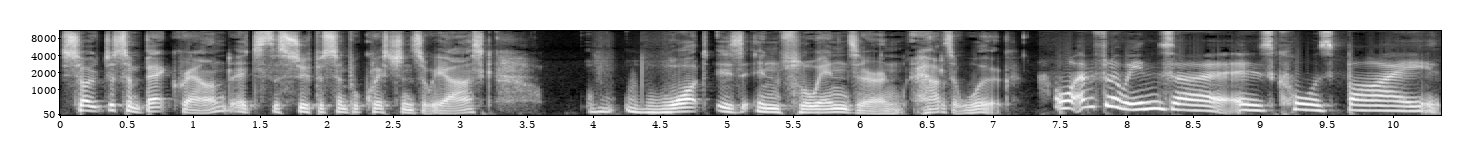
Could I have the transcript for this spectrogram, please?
So, just some background. It's the super simple questions that we ask. What is influenza and how does it work? Well, influenza is caused by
